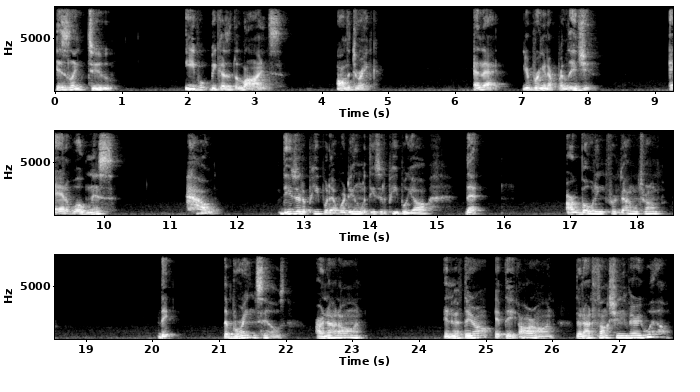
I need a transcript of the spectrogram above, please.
is linked to evil because of the lines on the drink and that you're bringing up religion and wokeness. How? These are the people that we're dealing with. These are the people, y'all, that are voting for Donald Trump. They, the brain cells are not on, and if they are, if they are on, they're not functioning very well.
